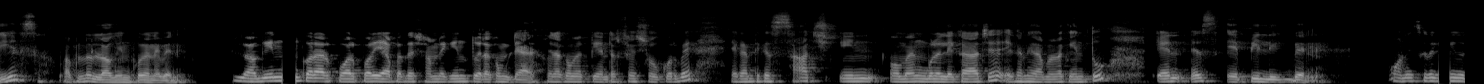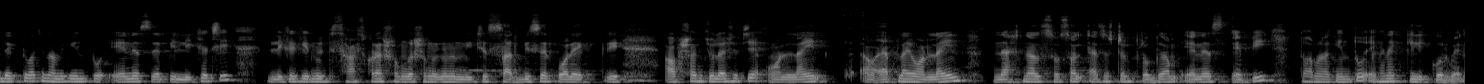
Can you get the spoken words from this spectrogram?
দিয়ে আপনারা লগ ইন করে নেবেন। লগ ইন করার পরপরই আপনাদের সামনে কিন্তু এরকম এরকম একটি ইন্টারফেস শো করবে। এখান থেকে সার্চ ইন ওম্যাং বলে লেখা আছে। এখানে আপনারা কিন্তু এনএসএপি লিখবেন। অন কিন্তু দেখতে পাচ্ছেন আমি কিন্তু এনএসএপি লিখেছি। লিখে কিন্তু সার্চ করার সঙ্গে সঙ্গে কিন্তু নিচে সার্ভিসের পরে একটি অপশান চলে এসেছে। Online apply online national social assistant programme NSAP তো আপনারা কিন্তু এখানে ক্লিক করবেন।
